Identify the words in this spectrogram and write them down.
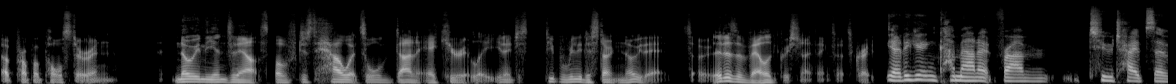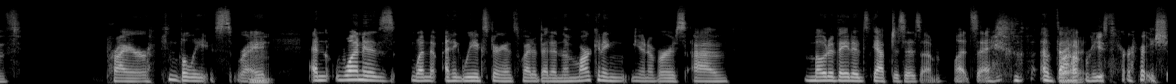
a proper pollster and knowing the ins and outs of just how it's all done accurately. You know, just people really just don't know that. So it is a valid question, I think. So it's great. Yeah, I think you can come at it from two types of prior beliefs, right? Mm. And one is one that I think we experience quite a bit in the marketing universe of motivated skepticism, let's say, about Right. research.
